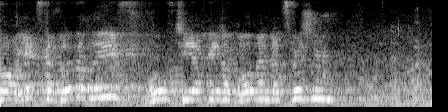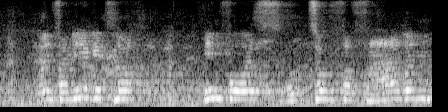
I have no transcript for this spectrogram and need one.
So, jetzt der Bürgerbrief, ruft hier Peter Broman dazwischen. Und von mir gibt es noch Infos zum Verfahren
